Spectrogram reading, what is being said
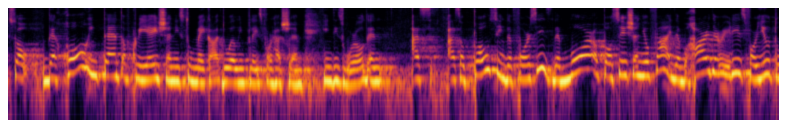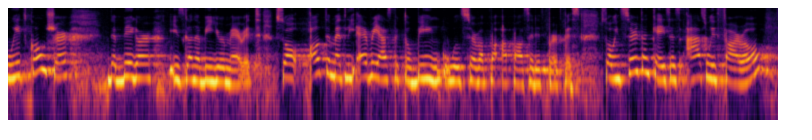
So the whole intent of creation is to make a dwelling place for Hashem in this world, and as as opposing the forces, the more opposition you find, the harder it is for you to eat kosher, the bigger is gonna be your merit. So ultimately, every aspect of being will serve a, a, positive purpose. So in certain cases, as with Pharaoh,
